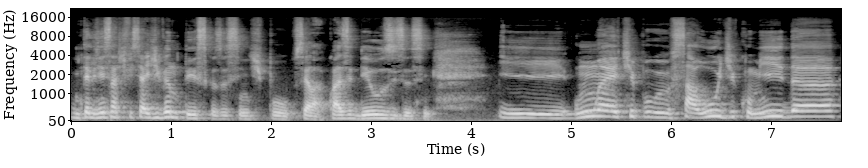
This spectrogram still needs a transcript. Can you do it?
inteligências artificiais gigantescas, assim, tipo, sei lá, quase deuses, assim. E uma é tipo saúde, comida,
